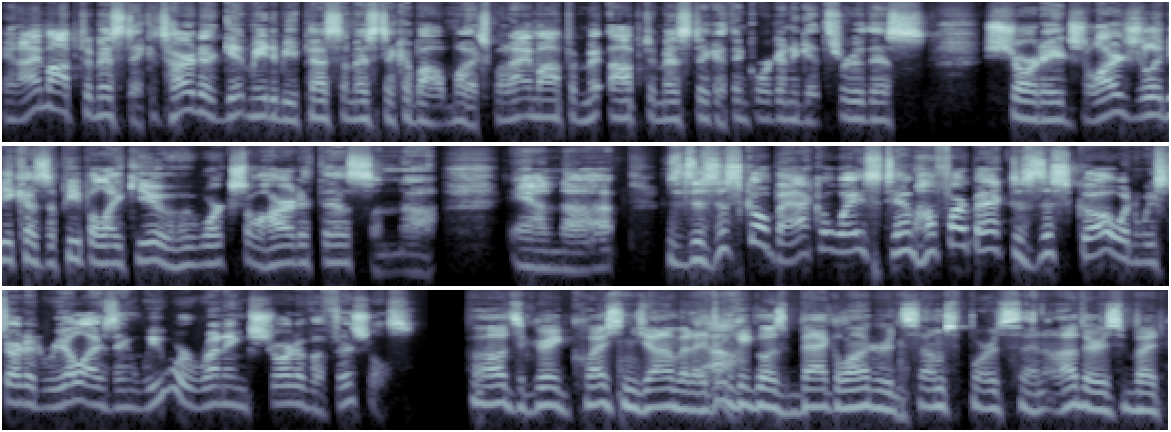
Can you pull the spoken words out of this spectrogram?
and I'm optimistic. It's hard to get me to be pessimistic about much, but I'm op- optimistic. I think we're going to get through this shortage largely because of people like you who work so hard at this. And, uh, and, uh, does this go back a ways, Tim? How far back does this go when we started realizing we were running short of officials? Well, it's a great question, John, but yeah. I think it goes back longer in some sports than others. But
